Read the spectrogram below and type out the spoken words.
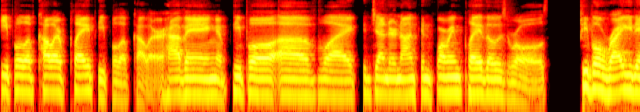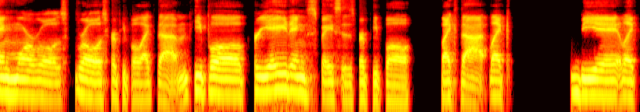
people of color play people of color, having people of like gender nonconforming play those roles people writing more roles roles for people like them people creating spaces for people like that like be a like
